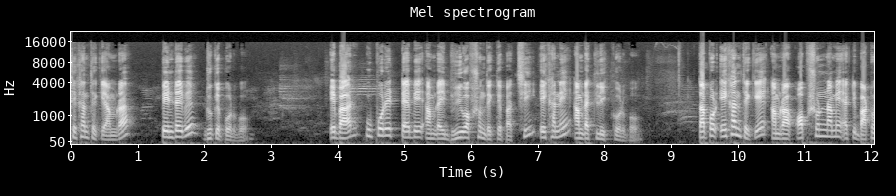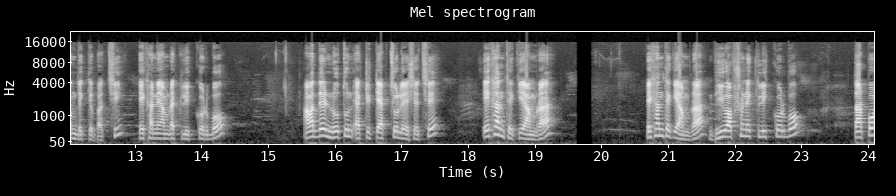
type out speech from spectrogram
সেখান থেকে আমরা পেন ড্রাইভে ঢুকে পড়ব। এবার উপরের ট্যাবে আমরা এই ভিউ অপশন দেখতে পাচ্ছি। এখানে আমরা ক্লিক করব। তারপর এখান থেকে আমরা অপশন নামে একটি বাটন দেখতে পাচ্ছি। এখানে আমরা ক্লিক করব। আমাদের নতুন একটি ট্যাব চলে এসেছে। এখান থেকে আমরা, এখান থেকে আমরা ভিউ অপশনে ক্লিক করব। তারপর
